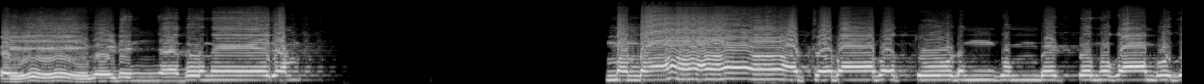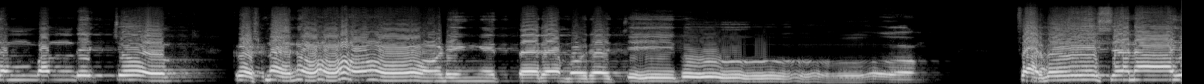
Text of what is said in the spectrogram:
കൈവെടിഞ്ഞതു നേരം മന്ദാക്ഷപാപത്തോടും കുമ്പിട്ടു മുഖാംബുജം വന്ദിച്ചു. കൃഷ്ണനോടിങ്ങിത്തരമുര ചെയ്തു സർവേശനായ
